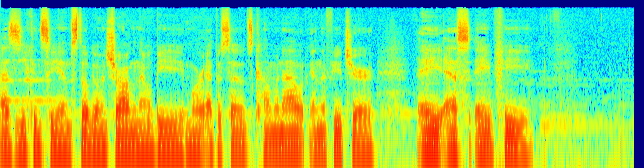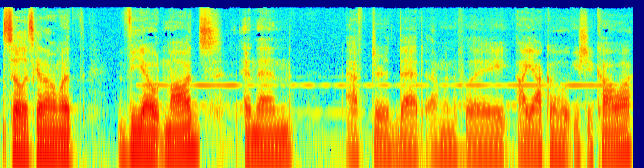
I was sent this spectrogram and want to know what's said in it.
as you can see, I'm still going strong, and there will be more episodes coming out in the future ASAP. So let's get on with V Out Mods, and then after that, I'm going to play Ayako Ishikawa,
